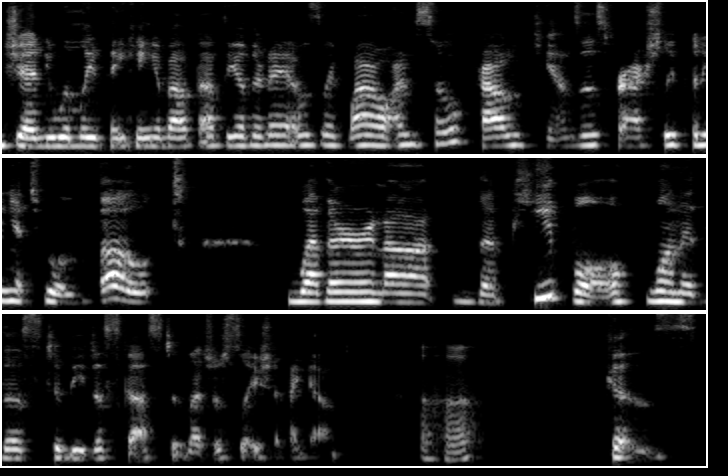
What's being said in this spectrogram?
genuinely thinking about that the other day. I was like, wow, I'm so proud of Kansas for actually putting it to a vote whether or not the people wanted this to be discussed in legislation again. Uh-huh. Because,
